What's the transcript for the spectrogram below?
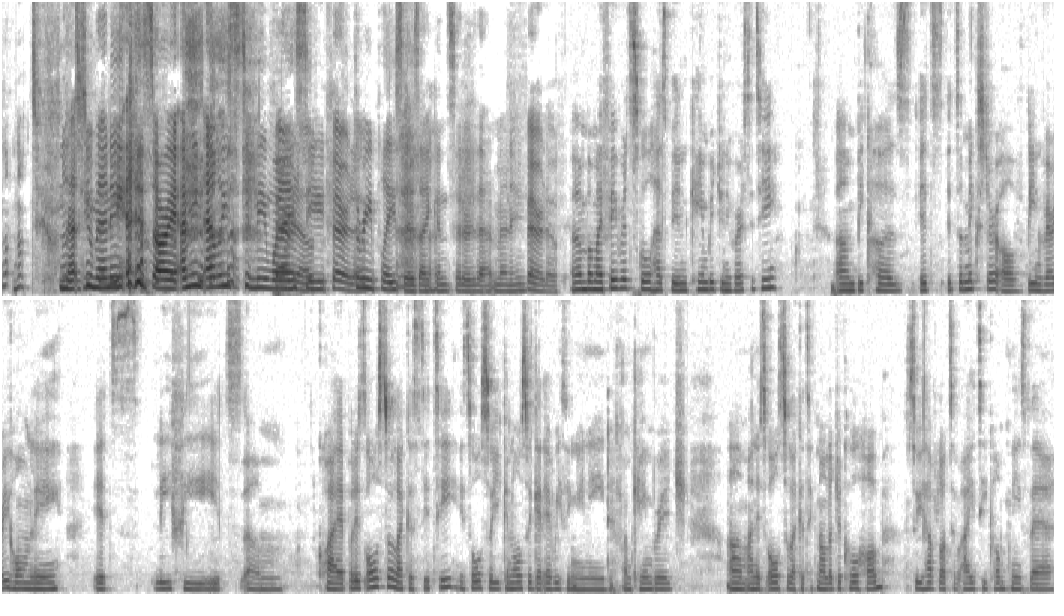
not not too not, not too, too, many. many. Sorry, I mean at least to me when Fair I enough. see Fair three enough. places, I consider that many. Fair enough. Um, but my favorite school has been Cambridge University, um, because it's it's a mixture of being very homely. It's leafy, it's um, quiet, but it's also like a city. It's also, you can also get everything you need from Cambridge. Um, and it's also like a technological hub. So you have lots of IT companies there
